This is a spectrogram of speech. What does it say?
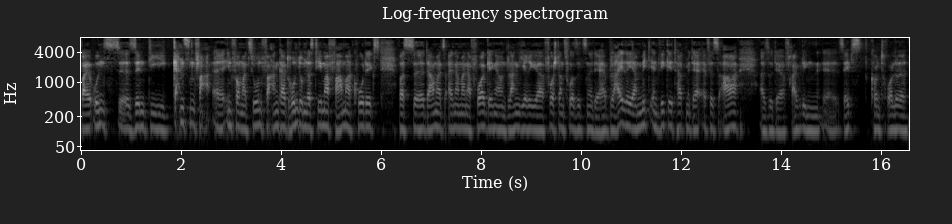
bei uns äh, sind die ganzen Ver äh, Informationen verankert rund um das Thema Pharmakodex, was äh, damals einer meiner Vorgänger und langjähriger Vorstandsvorsitzende, der Herr Bleile, ja mitentwickelt hat mit der FSA, also der Freiwilligen äh, Selbst Kontrolle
